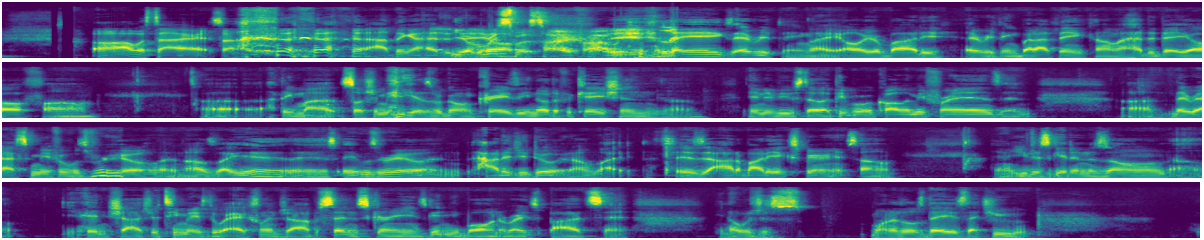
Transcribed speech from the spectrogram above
uh, I was tired, so I think I had to. Your wrist off. was tired, probably. legs, everything, like all your body, everything. But I think um, I had the day off. Um, uh, I think my social medias were going crazy, notifications, um, interview stuff. Like people were calling me friends, and uh, they were asking me if it was real, and I was like, "Yeah, it was real." And how did you do it? I'm like, "It's an out of body experience." Um, you, know, you just get in the zone. Uh, you're hitting shots. Your teammates do an excellent job of setting screens, getting your ball in the right spots, and you know it was just one of those days that you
